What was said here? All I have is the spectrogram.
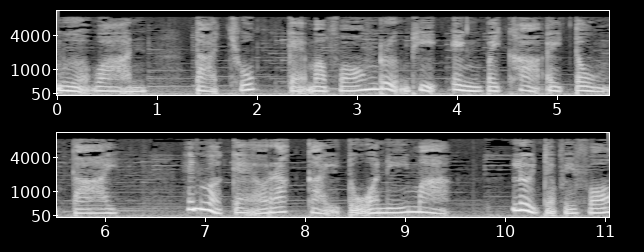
เมื่อวาน ตาชุบ แกมาฟ้องเรื่องที่เองไปฆ่าไอ้ตงตาย เห็นว่าแกรักไก่ตัวนี้มาก เลยจะไปฟ้อง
